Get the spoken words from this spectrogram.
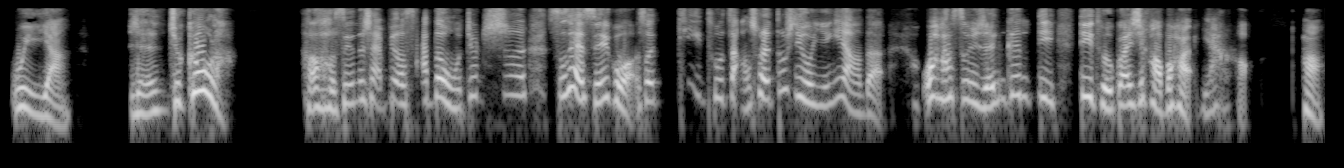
喂养人就够了。好，所以那时候不要杀动物，就吃蔬菜水果。所以地土长出来都是有营养的。哇，所以人跟地地土的关系好不好？也好。好，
